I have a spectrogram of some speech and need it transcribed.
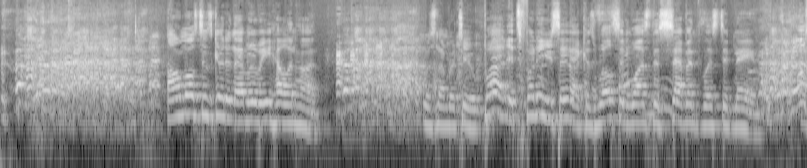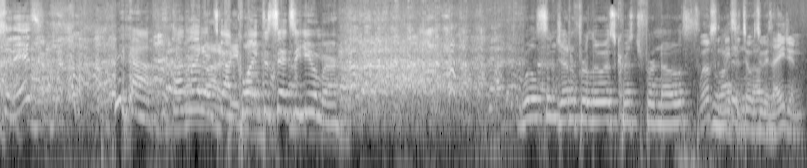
Almost as good in that movie, Helen Hunt was number two. But it's funny you say that because Wilson was the seventh listed name. Wilson is? Yeah, that a Leonard's got quite the sense of humor. Wilson, Jennifer Lewis, Christopher Noth. Wilson who I needs to talk to his agent.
